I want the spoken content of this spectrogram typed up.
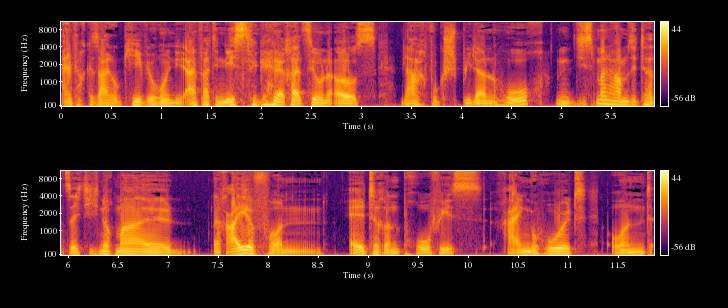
einfach gesagt, okay, wir holen die einfach die nächste Generation aus Nachwuchsspielern hoch. Und diesmal haben sie tatsächlich nochmal eine Reihe von älteren Profis reingeholt und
